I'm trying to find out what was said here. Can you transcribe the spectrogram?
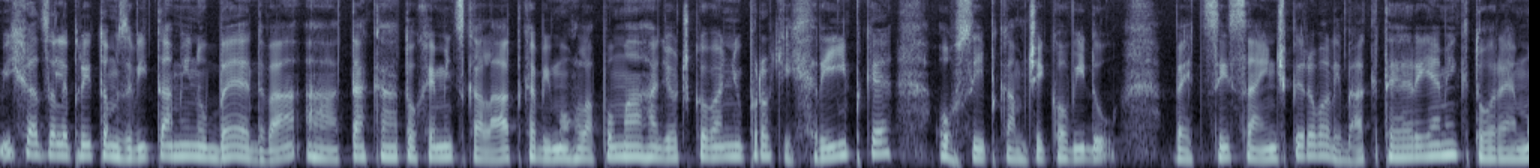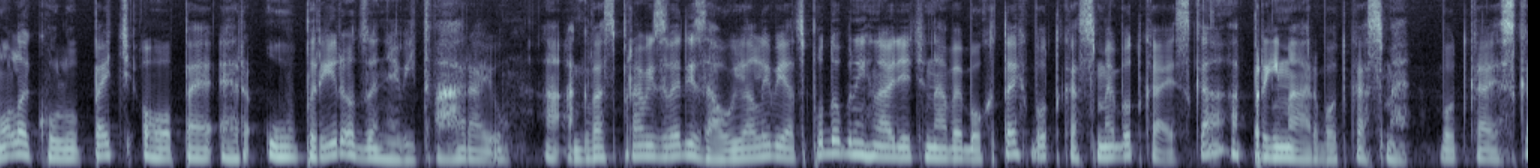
Vychádzali pritom z vitamínu B2 a takáto chemická látka by mohla pomáhať očkovaniu proti chrípke, osýpkam či covidu. Vedci sa inšpirovali baktériami, ktoré molekulu 5-OPRU prirodzene vytvárajú. A ak vás správy z vedy zaujali, viac podobných nájdete na weboch tech.sme.sk a primár.sme.sk.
